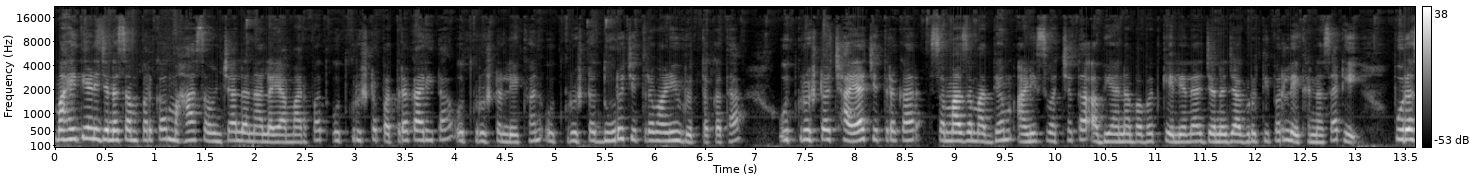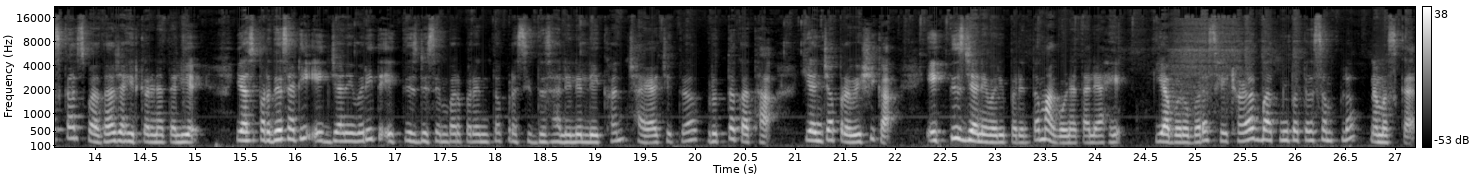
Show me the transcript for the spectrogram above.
माहिती आणि जनसंपर्क महासंचालनालयामार्फत उत्कृष्ट पत्रकारिता उत्कृष्ट लेखन उत्कृष्ट दूरचित्रवाणी वृत्तकथा उत्कृष्ट छायाचित्रकार समाज माध्यम आणि स्वच्छता अभियानाबाबत केलेल्या जनजागृतीपर लेखनासाठी पुरस्कार स्पर्धा जाहीर करण्यात आली आहे. या स्पर्धेसाठी एक जानेवारी ते एकतीस डिसेंबरपर्यंत प्रसिद्ध झालेले लेखन छायाचित्र वृत्तकथा यांच्या प्रवेशिका एकतीस जानेवारीपर्यंत मागवण्यात आल्या आहे. याबरोबरच हे ठळक बातमीपत्र संपलं. नमस्कार.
